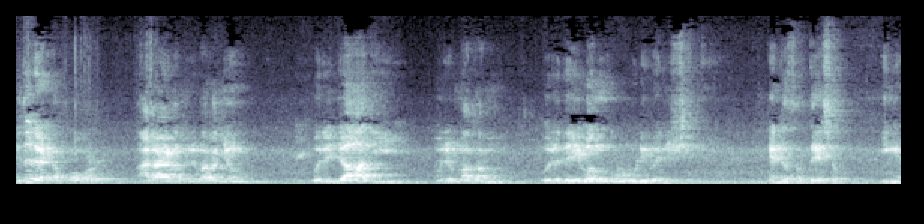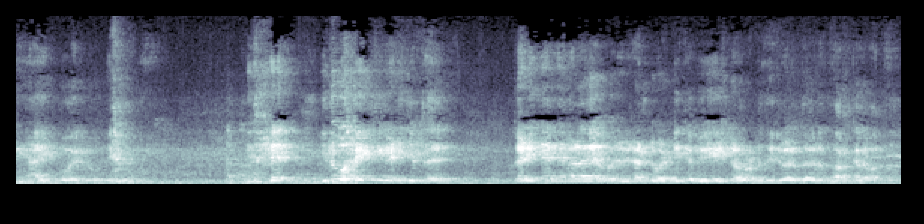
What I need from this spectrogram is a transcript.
ഇത് കേട്ടപ്പോൾ നാരായണത്തിന് പറഞ്ഞു ഒരു ജാതി ഒരു മതം ഒരു ദൈവം കൂടി മനുഷ്യൻ. എന്റെ സന്ദേശം ഇങ്ങനെ ആയിപ്പോയല്ലോ ദൈവമേ. ഇത് വായിച്ചു കഴിഞ്ഞിട്ട് കഴിഞ്ഞ ഞങ്ങളെ ഒരു രണ്ടു വണ്ടി കവികളുണ്ട് തിരുവനന്തപുരം വർക്കല വന്നത്.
